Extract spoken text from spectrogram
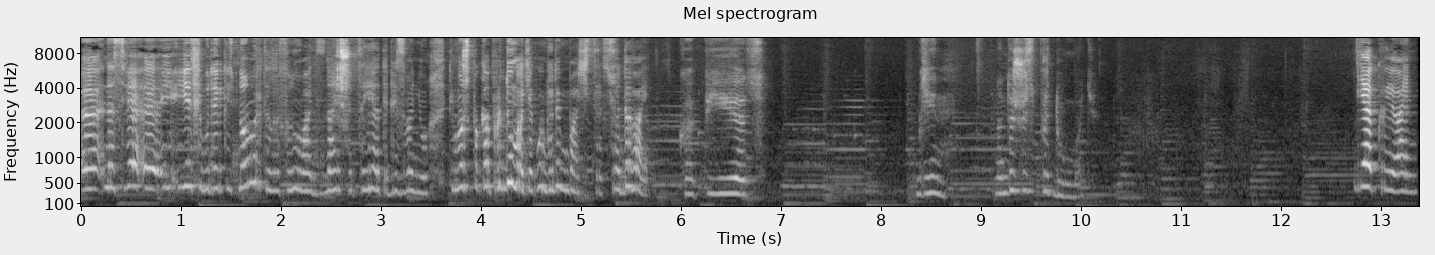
Э, на свя... э, если буде якийсь номер телефонувати, знаєш, що це я тобі дзвоню. Ти можеш поки придумати, як ми будемо бачитися. Все, давай. Капець. Блін, треба щось придумати. Дякую, Ань.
